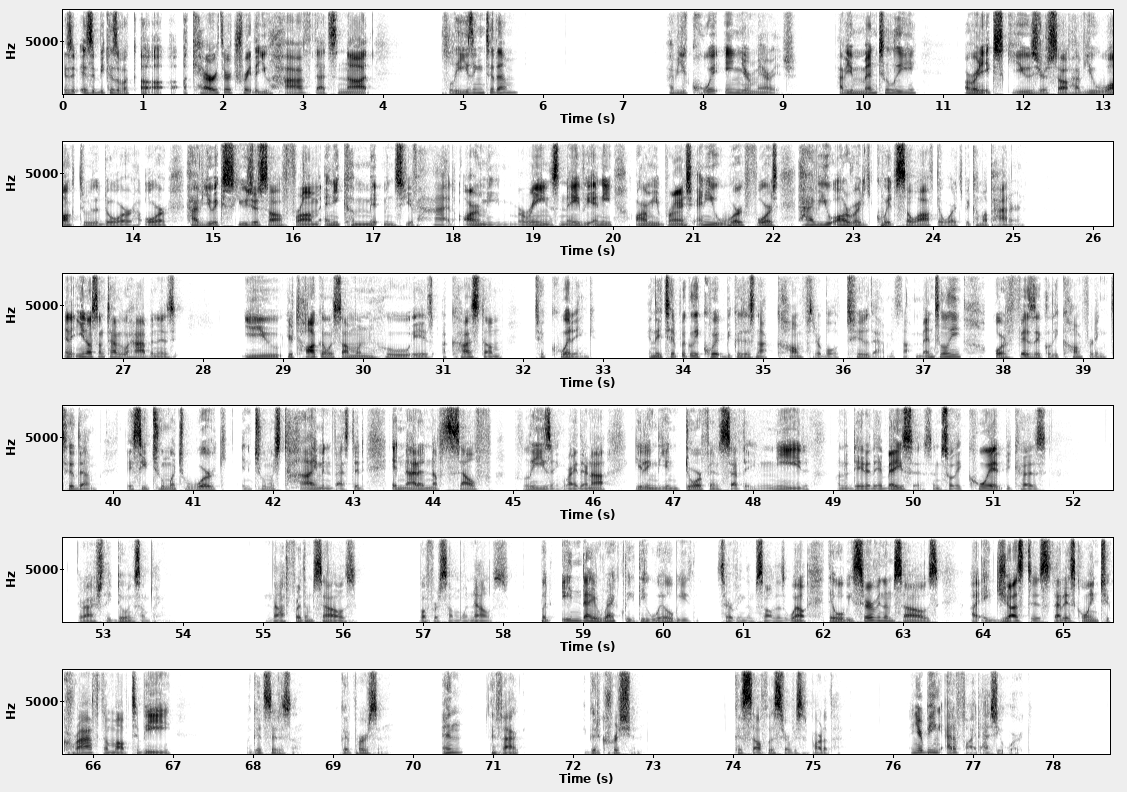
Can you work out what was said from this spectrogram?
Is it is it because of a, a, a character trait that you have that's not pleasing to them? Have you quit in your marriage? Have you mentally already excused yourself? Have you walked through the door? Or have you excused yourself from any commitments you've had? Army, Marines, Navy, any Army branch, any workforce. Have you already quit so often where it's become a pattern? And you know, sometimes what happens is you you're talking with someone who is accustomed to quitting. And they typically quit because it's not comfortable to them. It's not mentally or physically comforting to them. They see too much work and too much time invested and not enough self pleasing, right? They're not getting the endorphins that they need on a day to day basis. And so they quit because they're actually doing something, not for themselves, but for someone else. But indirectly, they will be serving themselves as well. They will be serving themselves uh, a justice that is going to craft them up to be a good citizen, a good person and in fact, a good Christian. Because selfless service is part of that. And you're being edified as you work.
